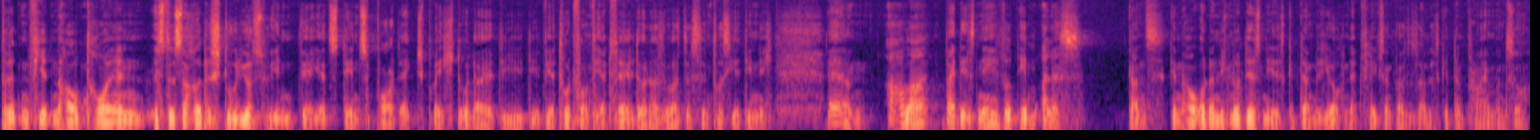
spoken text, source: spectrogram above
dritten, vierten Hauptrollen ist es Sache des Studios, wen, wer jetzt den Support Act spricht oder die, die, wer tot vom Pferd fällt oder sowas, das interessiert die nicht. Ähm, aber bei Disney wird eben alles ganz genau, oder nicht nur Disney, es gibt natürlich auch Netflix und was es alles gibt, und Prime und so.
